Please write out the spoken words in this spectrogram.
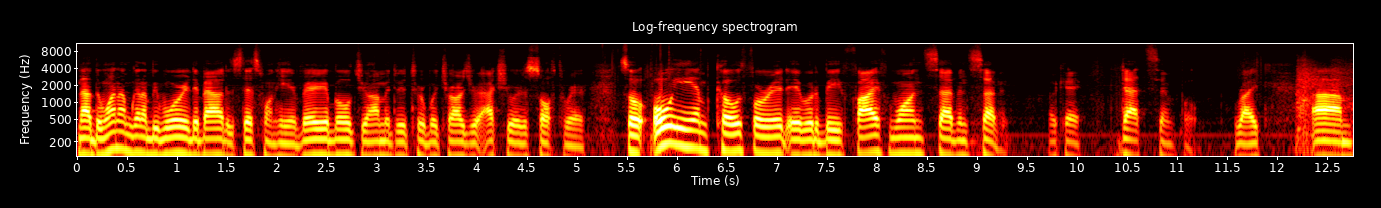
Now the one i'm going to be worried about is this one here variable geometry turbocharger actuator software. So oem code for it it would be 5177 okay? That's simple right um,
